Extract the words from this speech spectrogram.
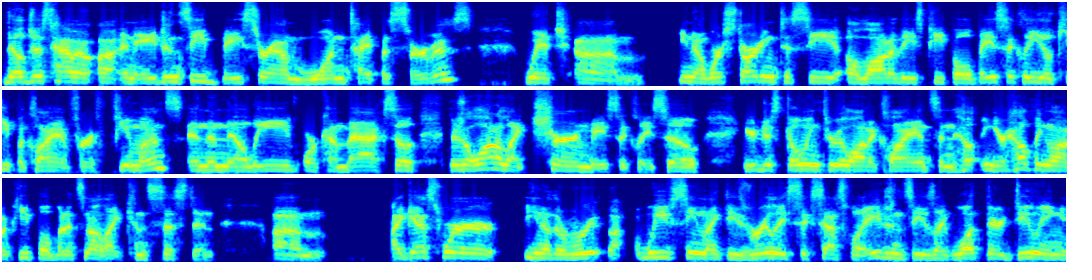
they'll just have a, an agency based around one type of service which um, you know we're starting to see a lot of these people basically you'll keep a client for a few months and then they'll leave or come back. So there's a lot of like churn basically. So you're just going through a lot of clients and help, you're helping a lot of people but it's not like consistent. Um, i guess where you know the re- we've seen like these really successful agencies like what they're doing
